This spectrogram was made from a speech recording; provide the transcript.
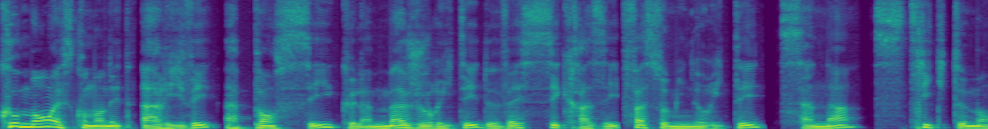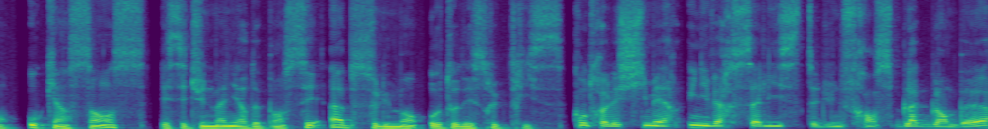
Comment est-ce qu'on en est arrivé à penser que la majorité devait s'écraser face aux minorités? Ça n'a strictement aucun sens et c'est une manière de penser absolument absolument autodestructrice. Contre les chimères universalistes d'une France black blamber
